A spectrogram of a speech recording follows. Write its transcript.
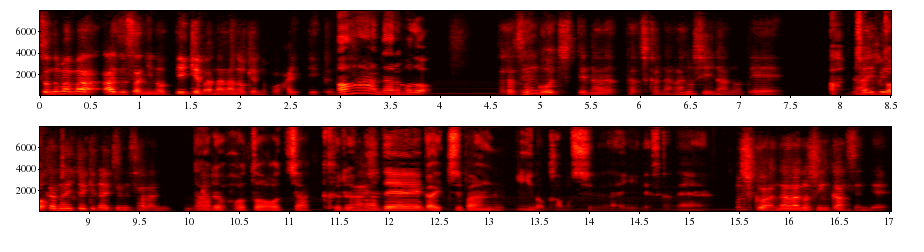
そのまま、あずさに乗っていけば長野県の方入っていくんですああ、が、なるほど。ただ前後地ってな、確か長野市なので、あ、ちだいぶ行かないといけないですよね、さらに。なるほど。じゃあ、車でが一番いいのかもしれないですかね。もしくは長野新幹線で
